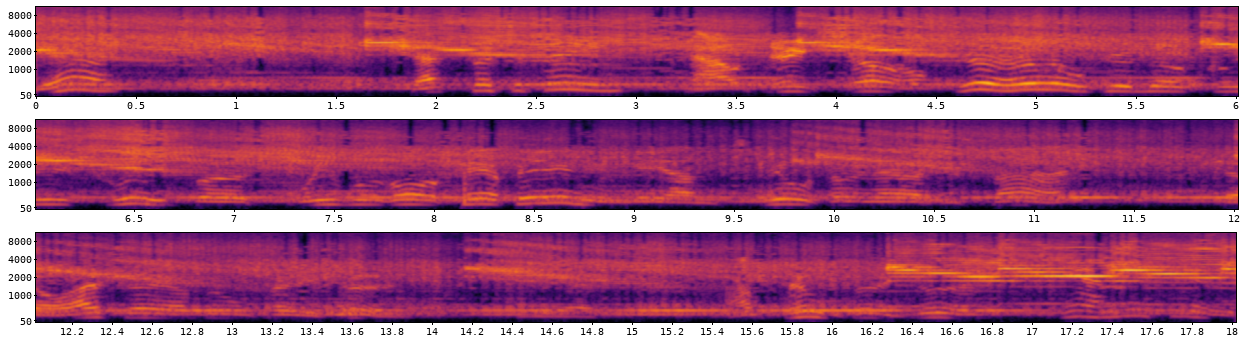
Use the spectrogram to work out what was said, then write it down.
Yeah, that's such a thing. I think so. Yeah, I don't get no clean sleep, but even with all the caffeine in me, I'm still turning out just fine. So I say I'm doing pretty good. Yeah, I'm doing pretty good. Yeah, me too.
